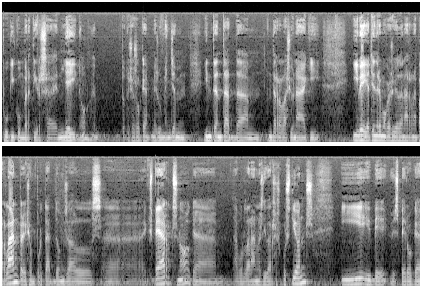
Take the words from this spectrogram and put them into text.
pugui convertir-se en llei. No? Tot això és el que més o menys hem intentat de, de relacionar aquí. I bé, ja tindrem ocasió d'anar-ne parlant, per això hem portat doncs, els eh, experts no? que abordaran les diverses qüestions i bé, espero que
